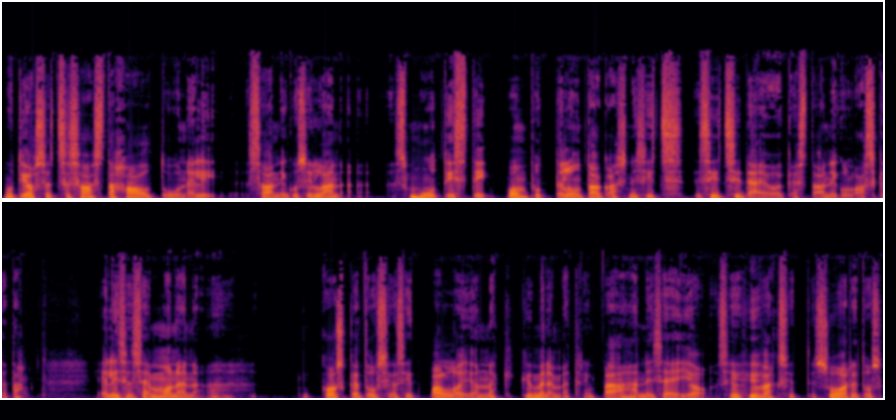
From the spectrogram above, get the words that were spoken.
mutta jos et sä saa sitä haltuun, eli saa niin kuin smoothisti pomputteluun takaisin, niin sit, sit sitä ei oikeastaan niin kuin lasketa. Eli se semmoinen äh, kosketus ja sitten pallo jonnekin 10 metrin päähän, niin se ei ole, se hyväksytty suoritus.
